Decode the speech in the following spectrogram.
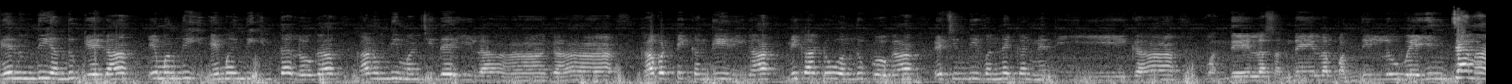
నేనుంది అందుకేగా ఏమంది ఏమైంది ఇంతలోగా కానుంది మంచిదే ఇలాగా. కాబట్టి కందీరిగా నీకాటు అందుకోగా లేచింది వన్నె కన్నెతీగా వందేళ్ళ సందేళ్ళ పందిళ్ళు వేయించమా?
